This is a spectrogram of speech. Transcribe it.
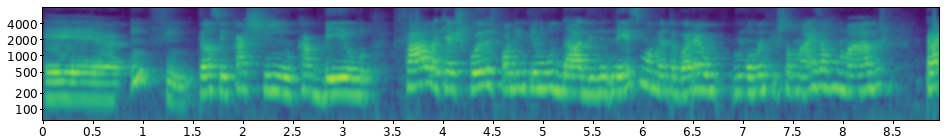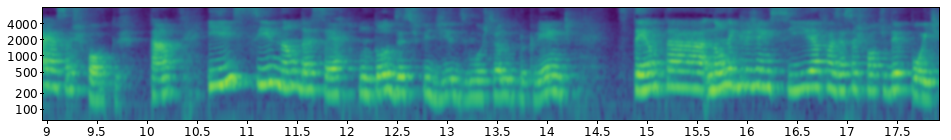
É, enfim, então assim, o cachinho, o cabelo, fala que as coisas podem ter mudado. E nesse momento agora é o momento que estão mais arrumados para essas fotos, tá? E se não der certo com todos esses pedidos e mostrando para o cliente, tenta, não negligencia fazer essas fotos depois.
